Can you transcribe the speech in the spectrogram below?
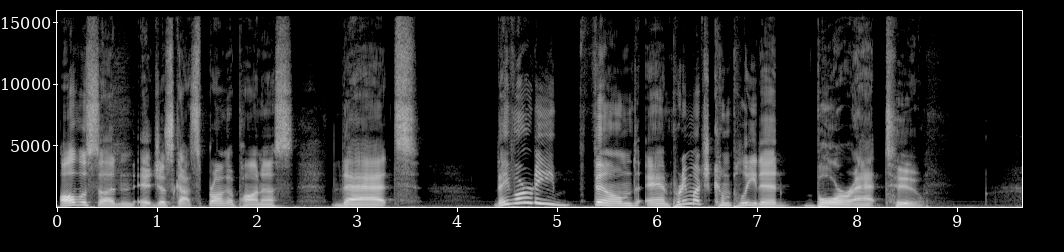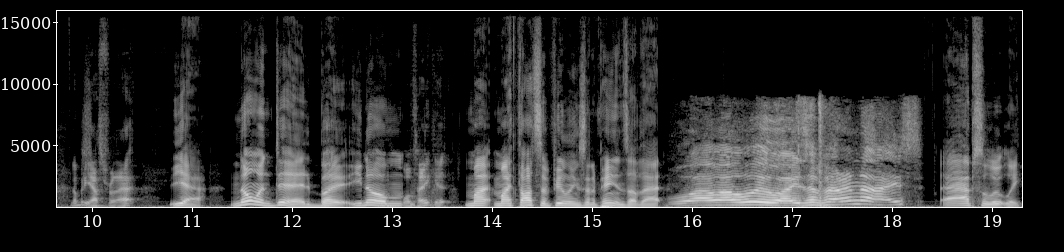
all of a sudden it just got sprung upon us that they've already filmed and pretty much completed Borat 2. nobody asked for that. Yeah, no one did, but you know We'll take it. my my thoughts and feelings and opinions of that. Wow, wow, woo, wow, it's very nice. Absolutely.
